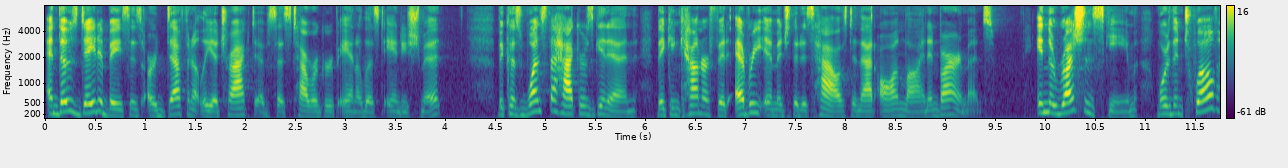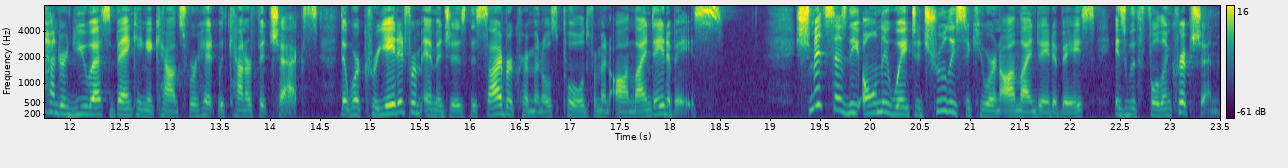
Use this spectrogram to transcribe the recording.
And those databases are definitely attractive, says Tower Group analyst Andy Schmidt, because once the hackers get in, they can counterfeit every image that is housed in that online environment. In the Russian scheme, more than 1,200 U.S. banking accounts were hit with counterfeit checks that were created from images the cybercriminals pulled from an online database. Schmidt says the only way to truly secure an online database is with full encryption,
